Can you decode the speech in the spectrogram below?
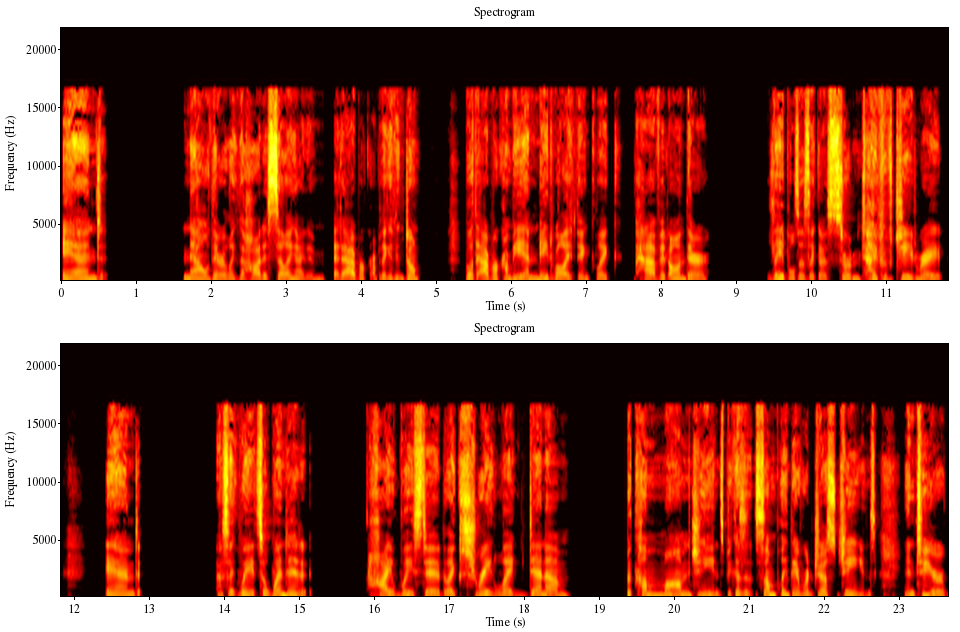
and now they're like the hottest selling item at Abercrombie. Like I think don't both Abercrombie and Madewell, I think, like have it on their labels as like a certain type of jean, right? And I was like, wait, so when did high waisted, like straight leg denim become mom jeans? Because at some point they were just jeans. And to your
